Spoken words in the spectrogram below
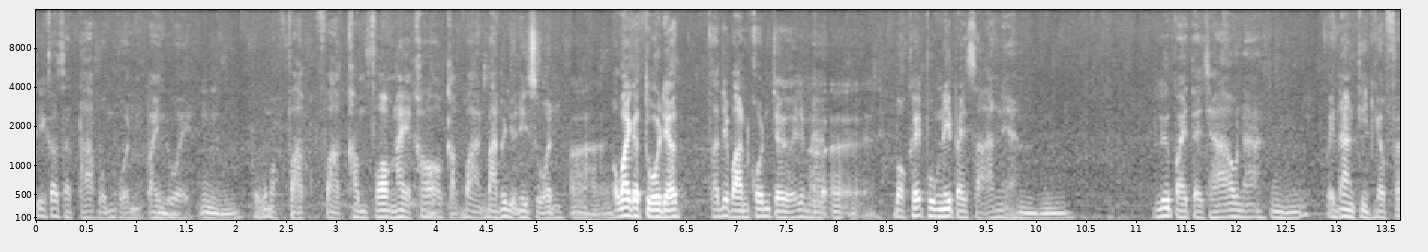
ที่เขาศรัทธาผมคนไปด้วยอืมผมก็บอกฝากฝากคำฟ้องให้เขาเอากลับบ้านบ้านเขาอยู่ในสวนอ่าฮะเอาไว้กับตัวเดี๋ยวสันติบาลค้นเจอใช่ไหมเออเออเออบอกเฮ้ยพรุ่งนี้ไปศาลเนี่ยอืมฮึ หรือไปแต่เช้านะอืมฮึไปนั่งกินกาแฟ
